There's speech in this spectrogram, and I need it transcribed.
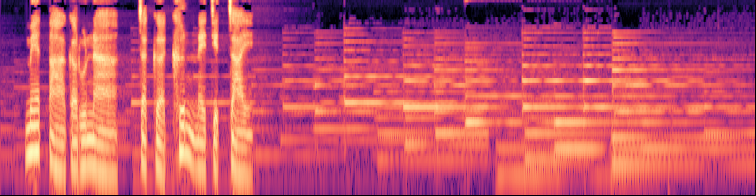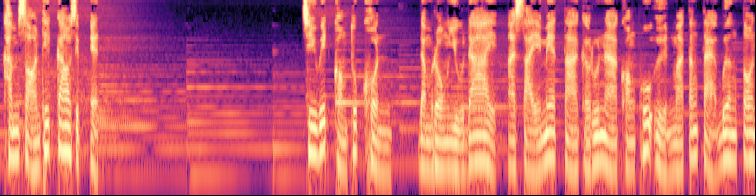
ๆ เมตตากรุณาจะเกิดขึ้นในจิตใจคำสอนที่ 91 ชีวิตของทุกคนดำรงอยู่ได้อาศัยเมตตากรุณาของผู้อื่นมาตั้งแต่เบื้องต้น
